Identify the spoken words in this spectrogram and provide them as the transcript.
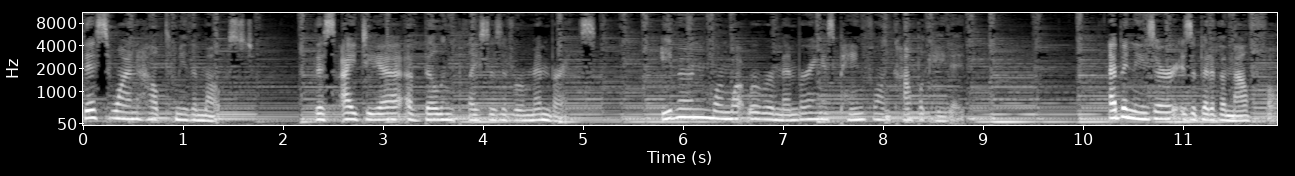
this one helped me the most. This idea of building places of remembrance, even when what we're remembering is painful and complicated. Ebenezer is a bit of a mouthful,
